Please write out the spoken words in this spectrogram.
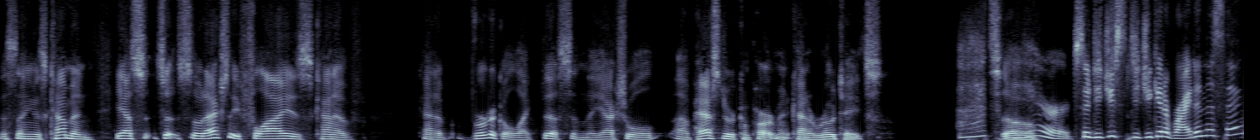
This thing is coming. Yes. so, so it actually flies kind of kind of vertical like this, and the actual uh, passenger compartment kind of rotates. Oh, that's So- weird. So did you did you get a ride in this thing?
